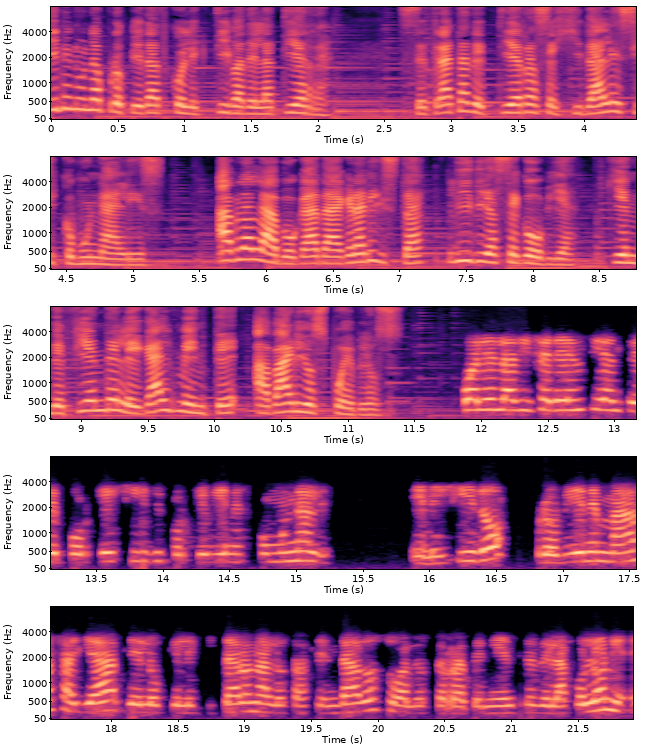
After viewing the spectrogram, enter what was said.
tienen una propiedad colectiva de la tierra. Se trata de tierras ejidales y comunales. Habla la abogada agrarista Lidia Segovia, quien defiende legalmente a varios pueblos. ¿Cuál es la diferencia entre por qué ejido y por qué bienes comunales? El ejido proviene más allá de lo que le quitaron a los hacendados o a los terratenientes de la colonia.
